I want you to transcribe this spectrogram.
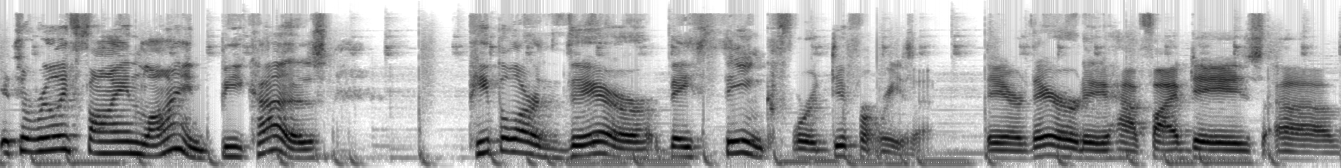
It's a really fine line because people are there, they think for a different reason. They're there to have five days of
